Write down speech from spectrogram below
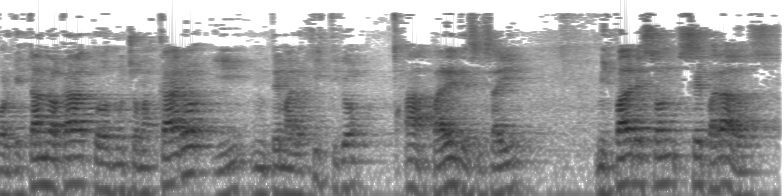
porque estando acá todo es mucho más caro y un tema logístico. Ah, paréntesis ahí, mis padres son separados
